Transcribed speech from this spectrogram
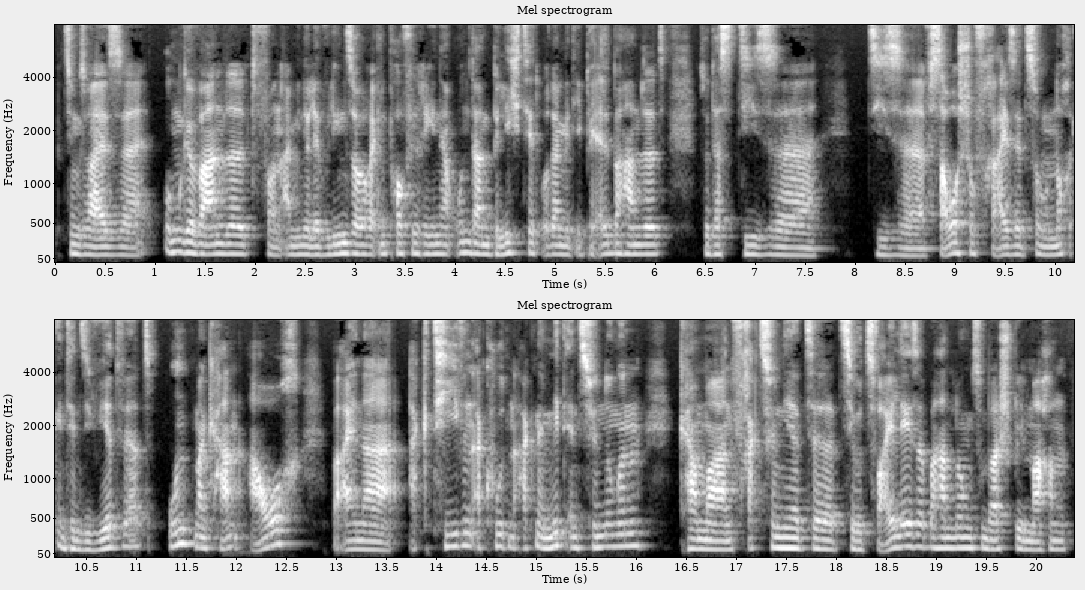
beziehungsweise umgewandelt von Aminolevulinsäure in Porphyrine und dann belichtet oder mit IPL behandelt, sodass diese, diese Sauerstofffreisetzung noch intensiviert wird. Und man kann auch bei einer aktiven akuten Akne mit Entzündungen kann man fraktionierte CO2-Laserbehandlungen zum Beispiel machen,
